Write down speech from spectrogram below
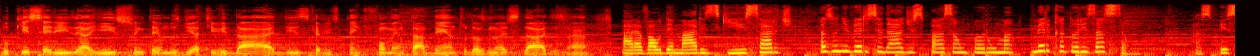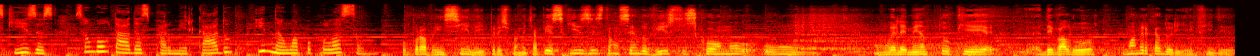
do que seria isso em termos de atividades que a gente tem que fomentar dentro das universidades. Né? Para Valdemar Guissard, as universidades passam por uma mercadorização. As pesquisas são voltadas para o mercado e não a população. O próprio ensino e principalmente a pesquisa estão sendo vistos como um, um elemento que de valor, uma mercadoria, enfim. De...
